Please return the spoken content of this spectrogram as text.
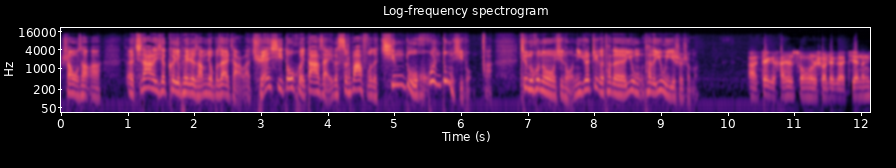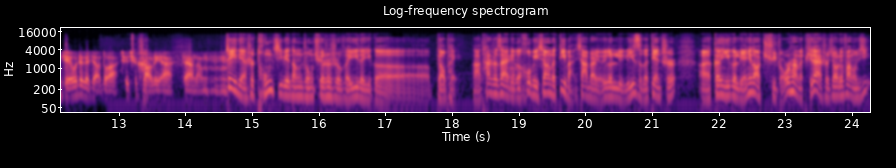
商务舱啊。呃，其他的一些科技配置咱们就不再讲了。全系都会搭载一个四十八伏的轻度混动系统啊，轻度混动系统。你觉得这个它的用它的用意是什么？啊，这个还是从说这个节能节油这个角度啊去去考虑啊，这样的，嗯嗯，这一点是同级别当中确实是唯一的一个标配啊，它是在这个后备箱的地板下边有一个锂离子的电池，呃，跟一个连接到曲轴上的皮带式交流发动机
